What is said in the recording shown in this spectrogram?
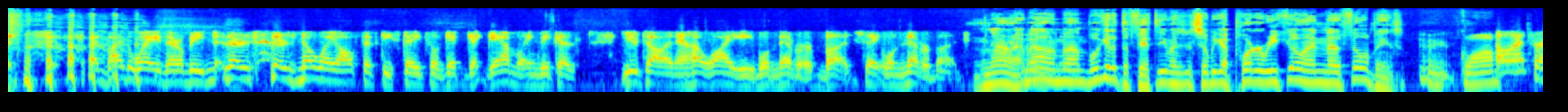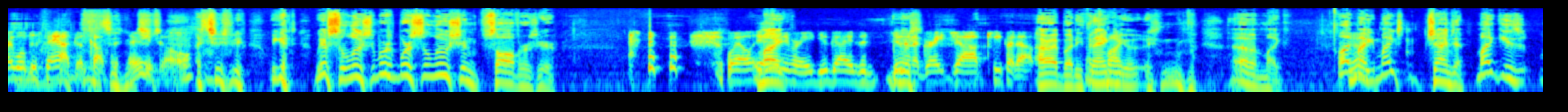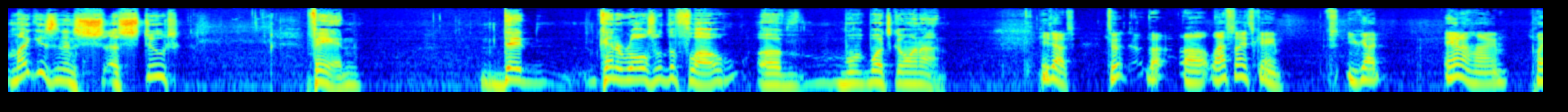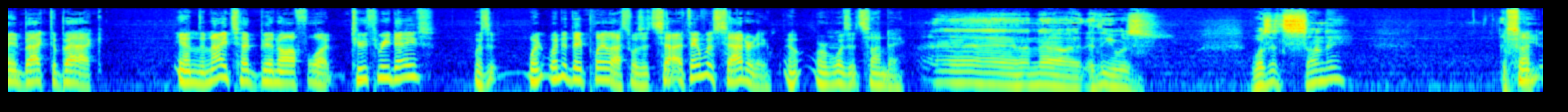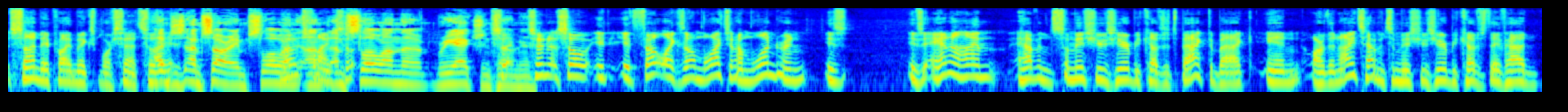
and by the way, there'll be there's there's no way all 50 states will get, get gambling because Utah and Hawaii will never budge. They will never budge. All right. Well, well, we'll get it to fifty. So we got Puerto Rico and uh, Philippines. Guam. Oh, that's right. We'll just add a couple. There you go. We got we have solution. We're we're solution solvers here. Well, at Mike. any rate, you guys are doing a great job. Keep it up. All right, buddy. Thank Mike. you, uh, Mike. I like Yeah. Mike. Mike chimes in. Mike is Mike is an astute fan that kind of rolls with the flow of w- what's going on. He does. The, uh, last night's game, you got Anaheim playing back to back, and the Knights had been off what two, three days? Was it when? When did they play last? Was it? Sa- I think it was Saturday, uh, or was it Sunday? Uh, no, I think it was. Was it Sunday? Sun, Sunday probably makes more sense. So I'm they- just. I'm sorry. I'm slow No, on. I'm So- slow on the reaction time So, here. so, no- so it, it felt like as I'm watching, I'm wondering is is Anaheim having some issues here because it's back to back, and are the Knights having some issues here because they've had,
